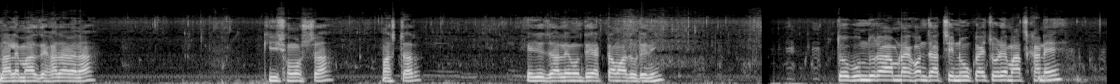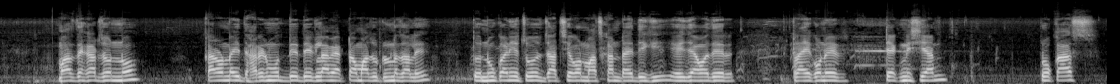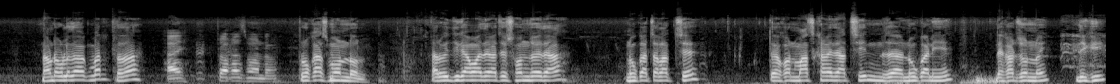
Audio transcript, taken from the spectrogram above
নাহলে মাছ দেখা যাবে না। কি সমস্যা মাছটার এই যে জালের মধ্যে একটা মাছ ওঠেনি। তো বন্ধুরা আমরা এখন যাচ্ছি নৌকায় চড়ে মাঝখানে মাছ দেখার জন্য। কারণ এই ধারের মধ্যে দেখলাম একটা মাছ উঠল না জালে। তো নৌকা নিয়ে চলে যাচ্ছি এখন মাঝখানটায় দেখি। এই যে আমাদের ট্রাইকনের টেকনিশিয়ান প্রকাশ। নামটা বলে দাও একবার দাদা। হাই প্রকাশ মন্ডল প্রকাশ মণ্ডল। আর ওইদিকে আমাদের আছে সঞ্জয় দা। নৌকা চালাচ্ছে। তো এখন মাঝখানে যাচ্ছি নৌকা নিয়ে দেখার জন্যই। দেখি।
